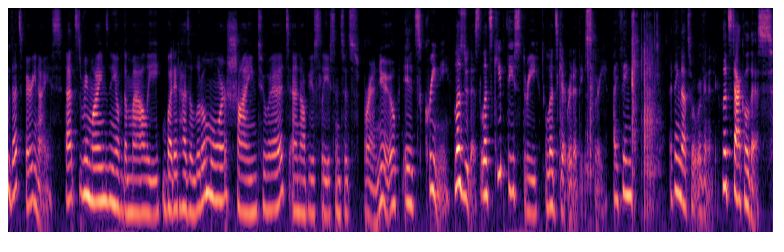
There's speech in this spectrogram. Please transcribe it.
Ooh, that's very nice. That reminds me of the Mally, but it has a little more shine to it. And obviously, since it's brand new, it's creamy. Let's do this. Let's keep these three. Let's get rid of these three. I think I think that's what we're gonna do. Let's tackle this.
